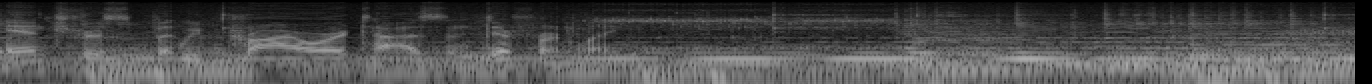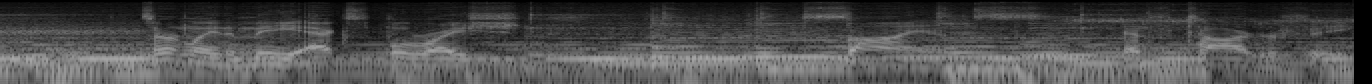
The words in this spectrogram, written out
interests, but we prioritize them differently. Certainly to me, exploration, science, and photography.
